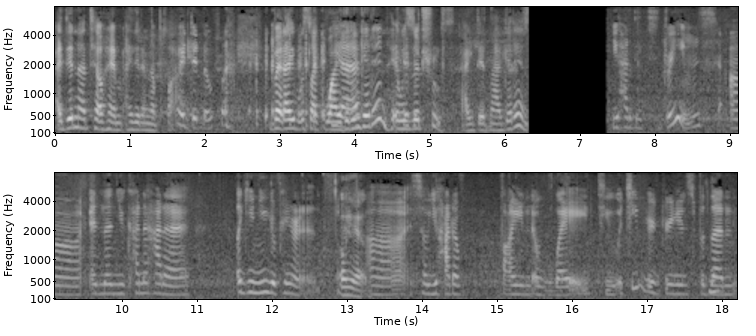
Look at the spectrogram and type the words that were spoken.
I did not tell him I didn't apply. I didn't apply. but I was like, why yeah. didn't get in? It was the truth. I did not get in. You had these dreams, uh, and then you kind of had a, like you knew your parents. Oh yeah. Uh, so you had to find a way to achieve your dreams, but hmm. then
